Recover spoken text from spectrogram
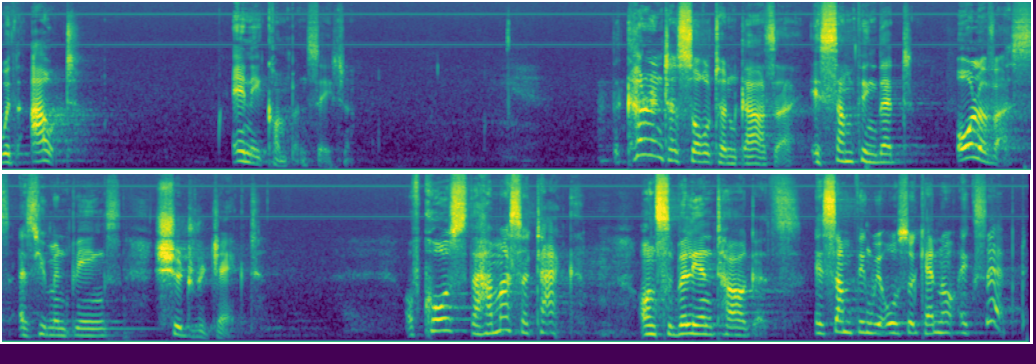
without any compensation. The current assault on Gaza is something that all of us as human beings should reject. Of course, the Hamas attack on civilian targets is something we also cannot accept.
